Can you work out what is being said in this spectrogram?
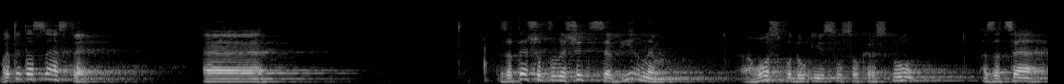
Брати та сестри, е, за те, щоб залишитися вірним Господу Ісусу Христу, за це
